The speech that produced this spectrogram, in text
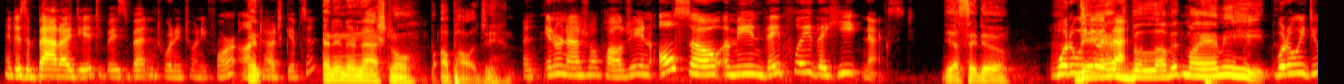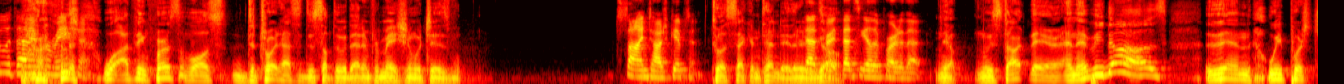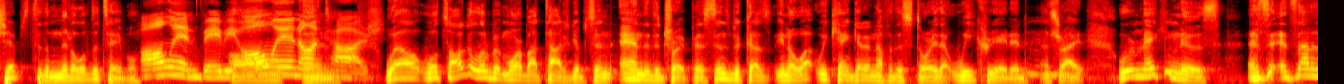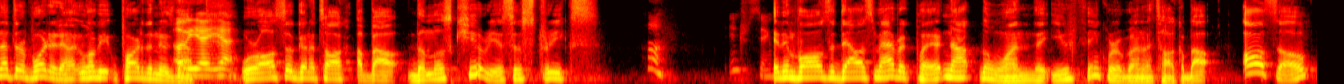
it is a bad idea to base a bet in 2024 on And- Taj Gibson. An international apology. An international apology. And also, I mean, they play the Heat next. Yes, they do. What do we do with Dan's that? beloved Miami Heat. What do we do with that information? Well, I think first of all, Detroit has to do something with that information, which is Sign Taj Gibson. to a second 10 day. There That's you go. That's right. That's the other part of that. Yep. We start there. And if he does, then we push chips to the middle of the table. All in, baby. All, All in on. Taj. Well, we'll talk a little bit more about Taj Gibson and the Detroit Pistons because you know what? We can't get enough of this story that we created. That's Mm-hmm. right. We're making news. It's, it's not enough to report it. We want to be part of the news Oh, now. yeah, yeah. We're also going to talk about the most curious of streaks. Huh. Interesting. It involves a Dallas Maverick player, not the one that you think we're going to talk about. Also,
